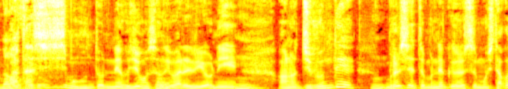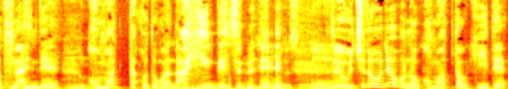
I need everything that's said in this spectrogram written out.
うん、私自身も本当にね藤本さんが言われるように、うん、あの自分でブレスレットもネックレスもしたことないんで、うん、困ったことがないんですね。そうですよね。でうちのお女房の困ったを聞いて、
